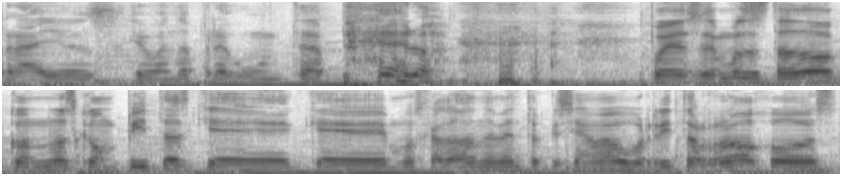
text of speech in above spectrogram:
rayos, qué buena pregunta. Pero, pues hemos estado con unos compitas que, que hemos jalado un evento que se llama Burritos Rojos.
